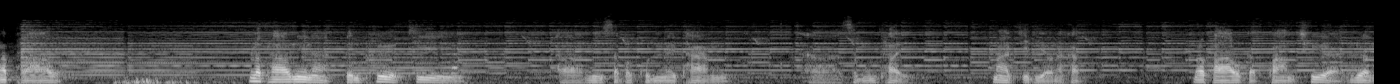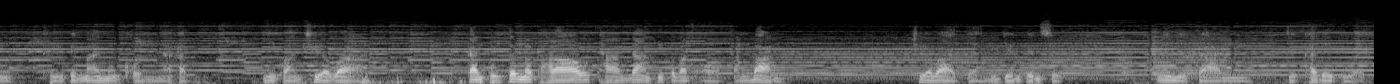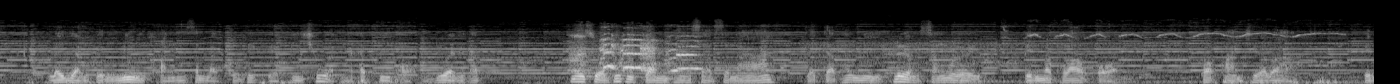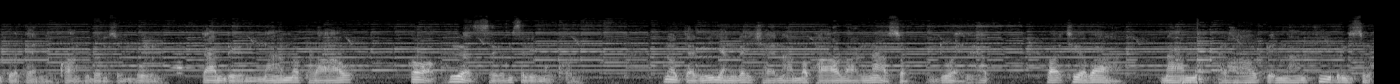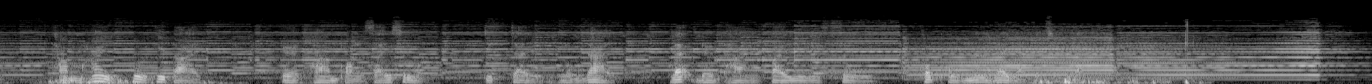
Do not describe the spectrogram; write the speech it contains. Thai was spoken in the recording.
มะพร้าวมะพร้าวนี่นะเป็นพืชที่มีสรรพคุณในทางาสมุนไพรมากทีเดียวนะครับมะพร้าวกับความเชื่อเรื่องถือเป็นไม้มงคลนะครับ มีความเชื่อว่า การปลูกต้นมะพร้าวทางด้านทิศตะวันออกของบ้าน เชื่อว่าจะอยู่เย็นเป็นสุข ไม่มีการเจ็บไข้ได้ป่วย และยังเป็นมิ่งขวัญสำหรับคนที่เกิดปีชวดนะครับ ปีเถาะด้วยนะครับ ในส่วนพิธีกรรมทางศาสนาจะจัดให้มีเครื่องสังเวยเป็นมะพร้าวอ่อน เพราะความเชื่อว่าเป็นตัวแทนความอุดมสมบูรณ์ การดื่มน้ำมะพร้าวก็เพื่อเสริมสิริมงคล นอกจากนี้ยังได้ใช้น้ำมะพร้าวล้างหน้าศพด้วยนะครับ เพราะเชื่อว่าน้ำมะพร้าวเป็นน้ำที่บริสุทธิ์ทำให้ผู้ที่ตาย เกิดความผ่องใสสงบจิตใจลงได้ และเดินทางไปสู่ภพภูมิได้อย่าง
